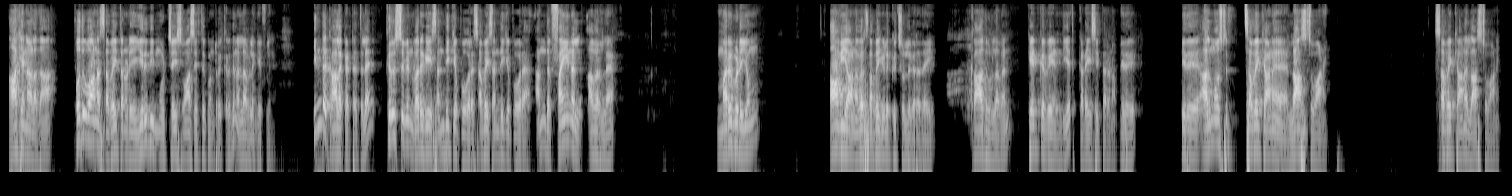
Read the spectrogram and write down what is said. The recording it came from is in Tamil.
ஆகையினாலதான் பொதுவான சபை தன்னுடைய இறுதி மூச்சை சுவாசித்துக் கொண்டிருக்கிறது. நல்லா விளங்கி சொல்லுங்க இந்த காலகட்டத்தில் கிறிஸ்துவின் வருகையை சந்திக்க போகிற சபை சந்திக்க போகிற அந்த ஃபைனல் அவர்ல மறுபடியும் ஆவியானவர் சபைகளுக்கு சொல்லுகிறதை காது உள்ளவன் கேட்க வேண்டிய கடைசி தருணம். இது இது ஆல்மோஸ்ட் சபைக்கான லாஸ்ட் வார்னிங் சபைக்கான லாஸ்ட் வார்னிங்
